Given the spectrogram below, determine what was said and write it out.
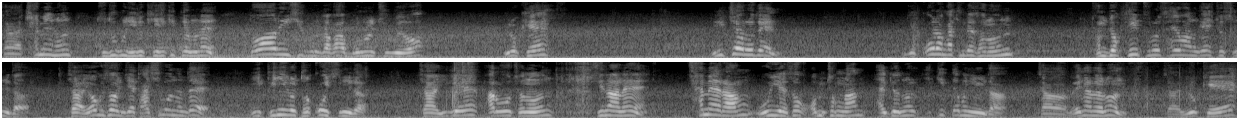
자, 참외는 두둑을 이렇게 했기 때문에 또아리식으로다가 물을 주고요. 이렇게 일자로 된 이제 꼬랑 같은 데서는 점적 테이프를 사용하는 게 좋습니다. 자, 여기서 이제 다 심었는데 이 비닐을 덮고 있습니다. 자, 이게 바로 저는 지난해 참외랑 오이에서 엄청난 발견을 했기 때문입니다. 자, 왜냐면은 자, 이렇게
